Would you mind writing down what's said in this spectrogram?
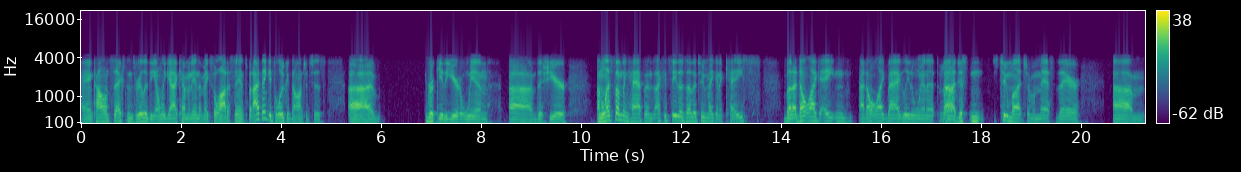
and Collin Sexton's really the only guy coming in that makes a lot of sense. But I think it's Luka Doncic's uh, rookie of the year to win uh, this year. Unless something happens, I could see those other two making a case, but I don't like Ayton. I don't like Bagley to win it. No. Uh, just too much of a mess there. Um,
